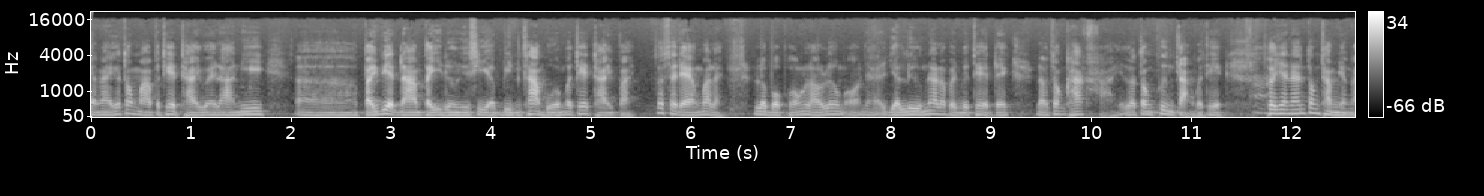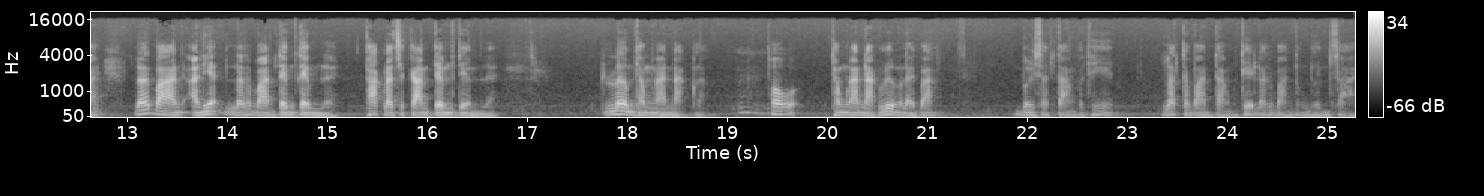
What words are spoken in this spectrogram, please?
ยังไงก็ต้องมาประเทศไทยเวลานี้เอ่อไปเวียดนามไปอินโดนีเซียบินข้ามหัวประเทศไทยไป ก็แสดงว่าอะไรระบบของเราเริ่มอ่อนแออย่าลืมนะเราเป็นประเทศเล็ก เราต้องค้าขายเราต้องพึ่งต่างประเทศค่ะเพราะฉะนั้นต้องทำยังไงรัฐบาลอันเนี้ยรัฐบาลเต็มๆเลยภาคราชการเต็มๆเลย เริ่มทำงานหนักแล้วอืมเพราะทำงานหนักเรื่องอะไรบ้าง บริษัทต่างประเทศ รัฐบาลต่างประเทศ รัฐบาลต้องเดินสาย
